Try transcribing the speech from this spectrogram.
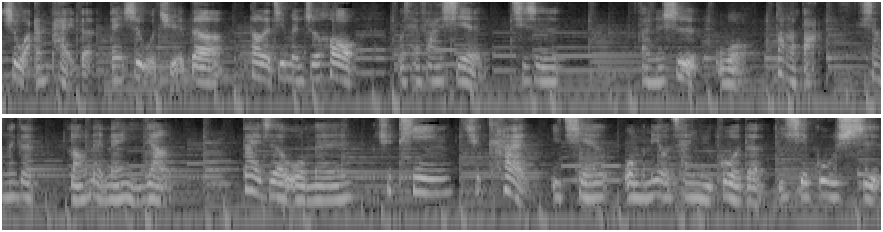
是我安排的，但是我觉得。到了金门之后，我才发现，其实反而是我爸爸像那个老奶奶一样，带着我们去听、去看以前我们没有参与过的一些故事。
